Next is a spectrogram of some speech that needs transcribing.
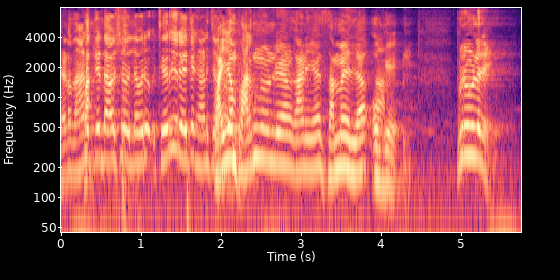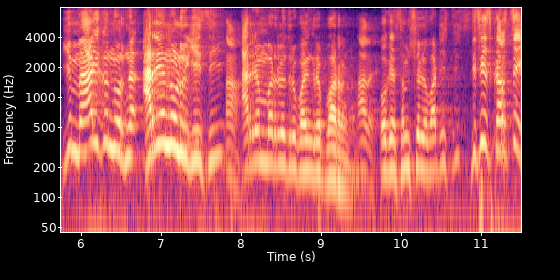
ചേട്ടാ നാണിക്കേണ്ട ആവശ്യമില്ല. ഒരു ചെറിയൊരു ഐറ്റം കാണിച്ചു പയ്യൻ പറഞ്ഞുകൊണ്ട് ഞാൻ കാണിക്കാൻ സമയമില്ല ഓക്കെ. പ്രിയമുള്ളവരെ ഈ മാജിക് എന്ന് പറഞ്ഞാൽ അറിയുന്നുള്ളൊരു കേസി. അറിയാൻ പറഞ്ഞൊരു ഭയങ്കര പാടാണ്. ഓക്കെ സംശയമില്ല. What is this this is കർച്ചി.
